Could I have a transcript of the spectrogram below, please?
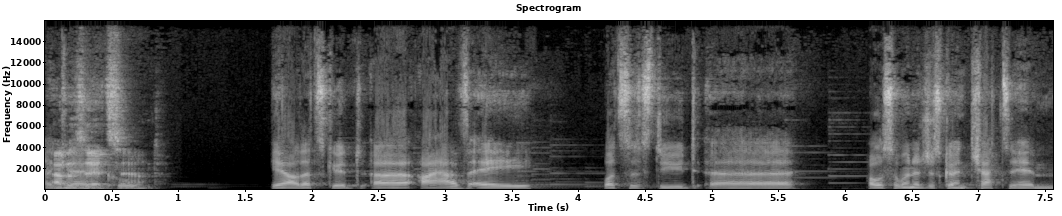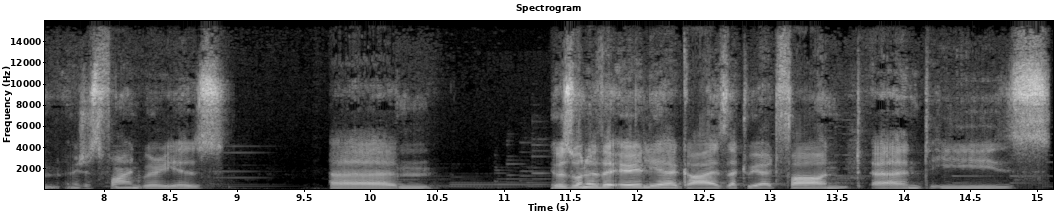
How does that cool. sound? Yeah, that's good. Uh, I have a. What's this dude? Uh, I also want to just go and chat to him. Let me just find where he is. Um, he was one of the earlier guys that we had found, and he's.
